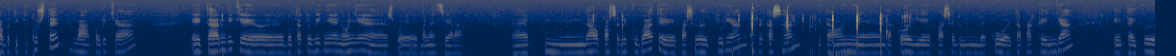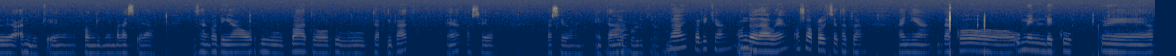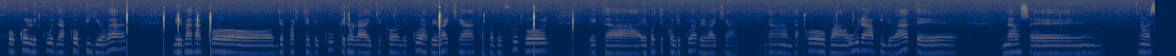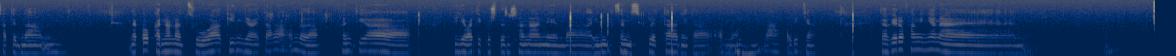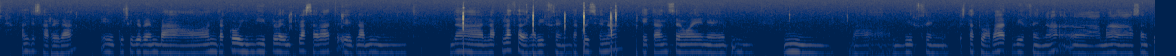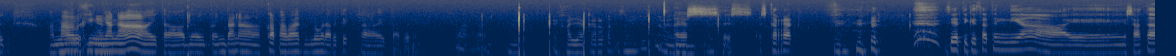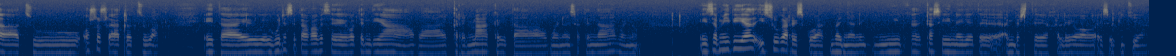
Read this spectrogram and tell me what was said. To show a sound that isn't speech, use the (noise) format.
kapotik ikusten, ba, politxa da. Eta handik e, botatu ginen oinez e, Valentziara. E, mm, dau paseleku bat, e, paseo de Turian, errekasan, eta oin e, dakoi e, paselun leku eta parkein ja, eta iku handik e, joan ginen Valentziara. Izango dira ordu bat, ordu terdi bat, e, paseo, paseoan. Eta, bai, politxa, ondo dau, eh? oso aprobetxatatua. Baina, dako umen leku, e, joko leku dako pilo bat, bebadako deporte leku, kirola iteko lekua bebaitxa, kapo de futbol, eta egoteko lekua bebaitxa. Da, dako ba, ura pilo bat, e, da, ose, nola esaten da, dako kanalantzua, kinja, eta ba, ondo da. Gentia pilo bat ikusten zanan, e, ba, ibiltzen bizikletan, eta ondo, Mhm. ba, politxa. Eta gero fan ginen, e, alde zarrera, e, ikusi geben ba handako pla- plaza bat, e, la, da la plaza de la Virgen, dako izena, eta han zegoen e, mm, ba, Virgen, estatua bat, Virgena, ama Santu, ama Virginia. Virginiana, eta daukan dana kapa bat lora beteta, eta bueno, ba, ba, E, jaiak harrapatu zen dituzten? ez, ez, eskerrak. (laughs) Ziatik ezaten dira e, satatzu, oso satatzuak. Eta egunez eta gabez egoten dira ba, kremak eta bueno, izaten da, bueno, izan bidia izugarrizkoak, baina nik, kasi nahi dut eh, hainbeste jaleo ez eukitia.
